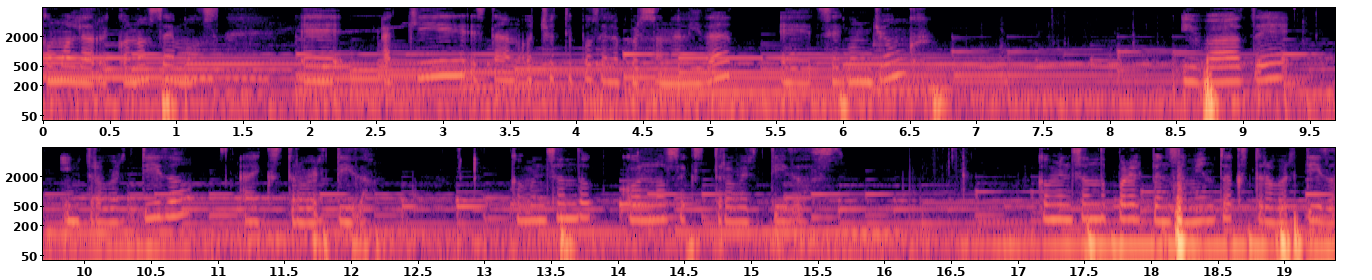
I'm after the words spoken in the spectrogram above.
cómo la reconocemos. Eh, aquí están ocho tipos de la personalidad eh, según Jung y va de introvertido a extrovertido. Comenzando con los extrovertidos comenzando por el pensamiento extrovertido.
